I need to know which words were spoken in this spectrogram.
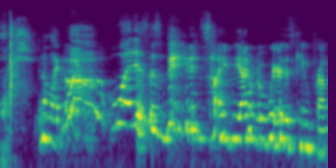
whoosh, and I'm like, what is this pain inside me? I don't know where this came from.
